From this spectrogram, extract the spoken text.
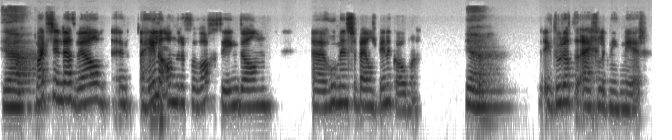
ja. Maar het is inderdaad wel een hele andere verwachting dan eh, hoe mensen bij ons binnenkomen. ja. Ik doe dat eigenlijk niet meer.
